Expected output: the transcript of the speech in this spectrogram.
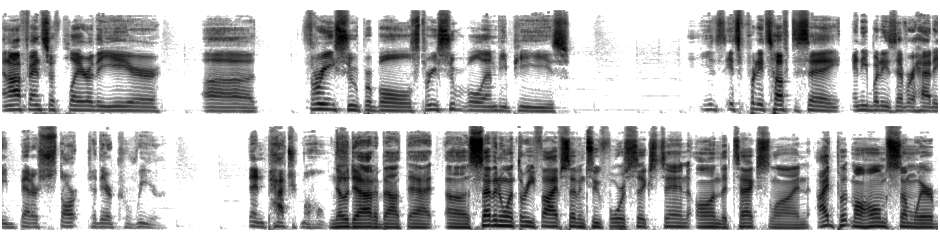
an Offensive Player of the Year, uh, three Super Bowls, three Super Bowl MVPs. It's, it's pretty tough to say anybody's ever had a better start to their career than Patrick Mahomes. No doubt about that. Uh, 713-572-4610 on the text line. I'd put Mahomes somewhere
